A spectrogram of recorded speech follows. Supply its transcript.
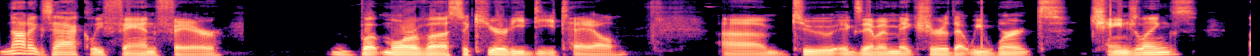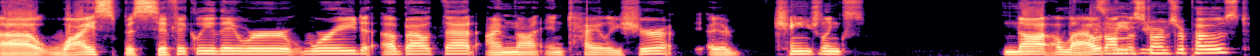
not exactly fanfare, but more of a security detail um, to examine, make sure that we weren't changelings. Uh, why specifically they were worried about that, I'm not entirely sure. Are changelings not allowed on the been- storms reposed?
